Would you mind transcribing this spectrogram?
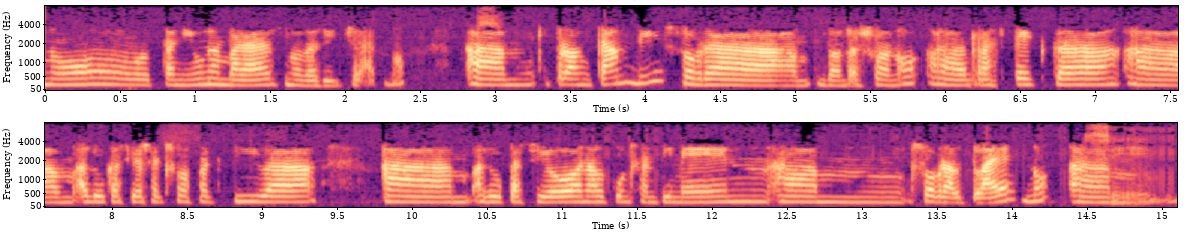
no tenir un embaràs no desitjat. No? Um, però, en canvi, sobre doncs això, no? uh, respecte, um, educació sexoafectiva, um, educació en el consentiment, um, sobre el plaer, no? Um,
